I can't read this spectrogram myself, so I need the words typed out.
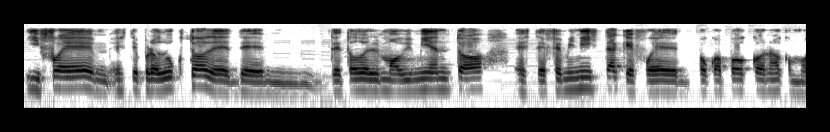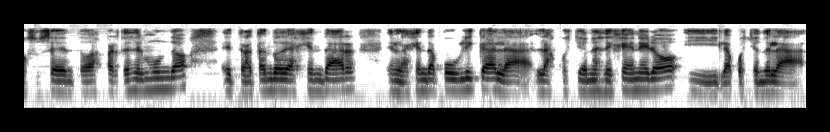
y fue este producto de, de, todo el movimiento este, feminista que fue poco a poco, ¿no? como sucede en todas partes del mundo, eh, tratando de agendar en la agenda pública las cuestiones de género y la cuestión de la,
